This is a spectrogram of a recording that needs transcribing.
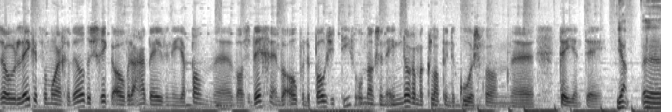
zo leek het vanmorgen wel. De schrik over de aardbeving in Japan uh, was weg en we openden positief... ondanks een enorme klap in de koers van uh, TNT. Ja, uh,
